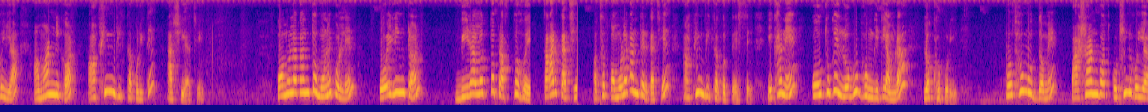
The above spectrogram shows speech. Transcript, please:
হইয়া আমার নিকট আফিম ভিক্ষা করিতে আসিয়াছে। কমলাকান্ত মনে করলেন, ওয়েলিংটন বিড়ালত্ব প্রাপ্ত হয়ে তার কাছে, অর্থাৎ কমলাকান্তের কাছে আফিম ভিক্ষা করতে এসছে। এখানে কৌতুকের লঘু ভঙ্গিটি আমরা লক্ষ্য করি। প্রথম উদ্যমে পাষাণবৎ কঠিন হইয়া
